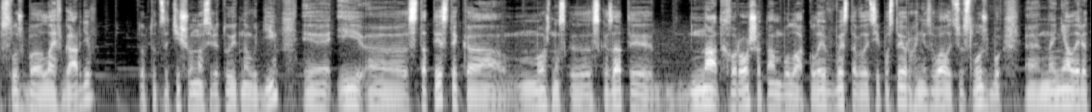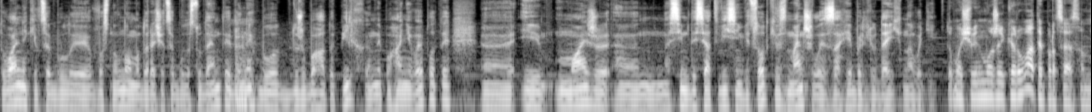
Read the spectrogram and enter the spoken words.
служба лайфгардів, тобто це ті, що у нас рятують на воді. Е, І е, статистика, можна сказати, надхороша там була. Коли виставили ці пости, організували цю службу, е, найняли рятувальників. Це були в основному, до речі, це були студенти. Для Мгм. них було дуже багато пільг, непогані виплати, е, і майже е, на 78% зменшилась загибель людей на воді. Тому що він може керувати процесом,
